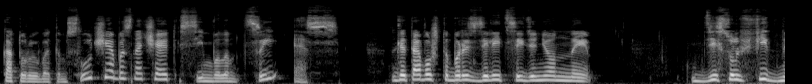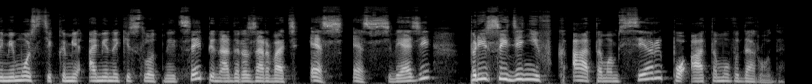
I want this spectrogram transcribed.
которую в этом случае обозначают символом CS. Для того, чтобы разделить соединенные дисульфидными мостиками аминокислотной цепи, надо разорвать СС-связи, присоединив к атомам серы по атому водорода.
